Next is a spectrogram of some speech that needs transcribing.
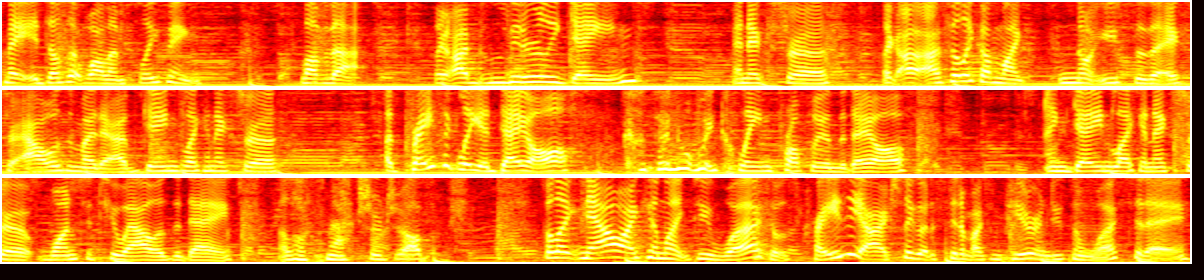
Mate, it does it while I'm sleeping. Love that. Like I've literally gained an extra, like I, I feel like I'm like not used to the extra hours in my day. I've gained like an extra, uh, basically a day off because I normally clean properly on the day off and gained like an extra one to two hours a day. I lost my actual job. But like now I can like do work. It was crazy. I actually got to sit at my computer and do some work today.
